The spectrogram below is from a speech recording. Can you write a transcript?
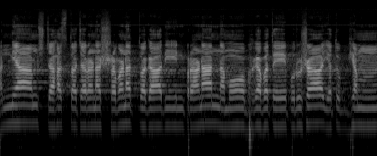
अन्यांश्च हस्तचरणश्रवणत्वगादीन् प्राणान्नमो भगवते पुरुषाय तुभ्यं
